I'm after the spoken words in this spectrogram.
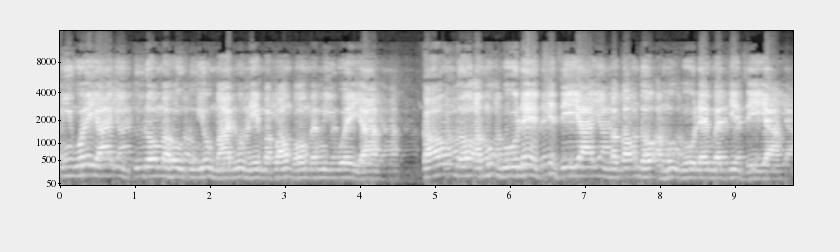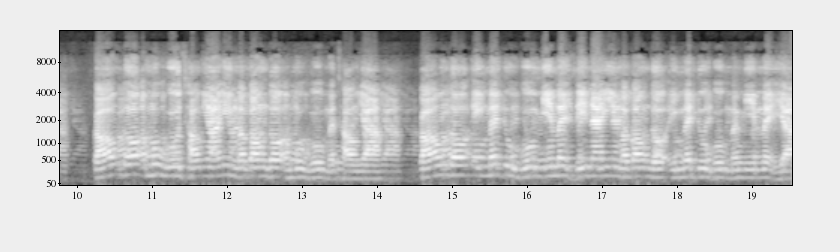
မိဝဲရာ၏သူတော်မဟုတ်သူယုတ်မာတို့နှင့်မပေါင်းဖော်မမိဝဲရာကောင်းသောအမှုကိုလည်းဖြစ်စေရာ၏မကောင်းသောအမှုကိုလည်းမဖြစ်စေရာကောင်းသောအမှုကိုဆောင်ရာ၏မကောင်းသောအမှုကိုမဆောင်ရာ ကောင်းသောအိမ်မက်တို့ကိုမြင်မဲ့စေနိုင်၏မကောင်းသောအိမ်မက်တို့ကိုမမြင်မဲ့ရာ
